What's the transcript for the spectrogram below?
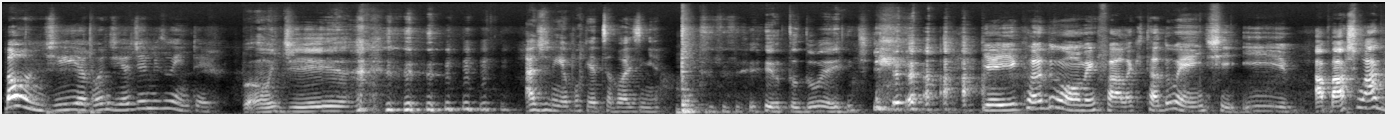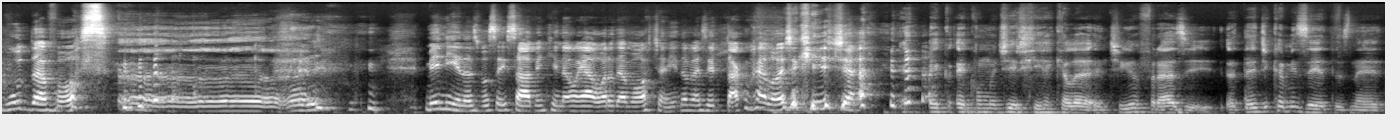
Bom dia, bom dia, James Winter. Bom dia. Adivinha o porquê dessa vozinha? Eu tô doente. E aí, quando o homem fala que tá doente e abaixa o agudo da voz. Ai. Meninas, vocês sabem que não é a hora da morte ainda, mas ele tá com o relógio aqui já. É, é como diria aquela antiga frase, até de camisetas, né?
